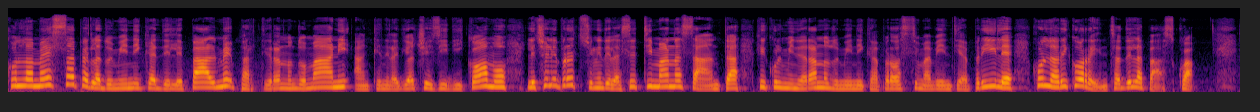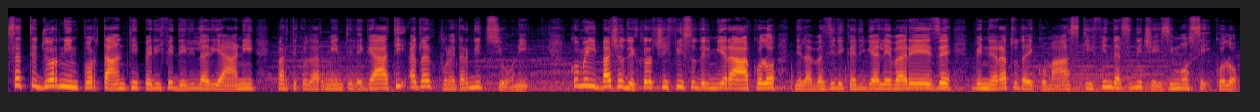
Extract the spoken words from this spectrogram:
Con la messa per la Domenica delle Palme partiranno domani, anche nella diocesi di Como, le celebrazioni della Settimana Santa, che culmineranno domenica prossima 20 aprile con la ricorrenza della Pasqua. Sette giorni importanti per i fedeli lariani, particolarmente legati ad alcune tradizioni, come il bacio del crocifisso del miracolo nella Basilica di Viale Varese, venerato dai Comaschi fin dal XVI secolo.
